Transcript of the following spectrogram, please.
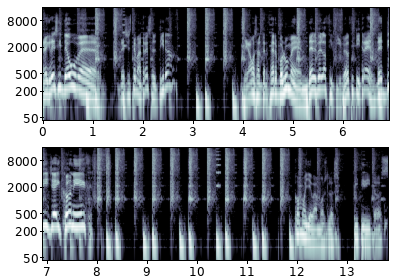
de Gracie the Uber de Sistema 3, el tira. Llegamos al tercer volumen del Velocity, Velocity 3 de DJ Koenig. ¿Cómo llevamos los pitiritos?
